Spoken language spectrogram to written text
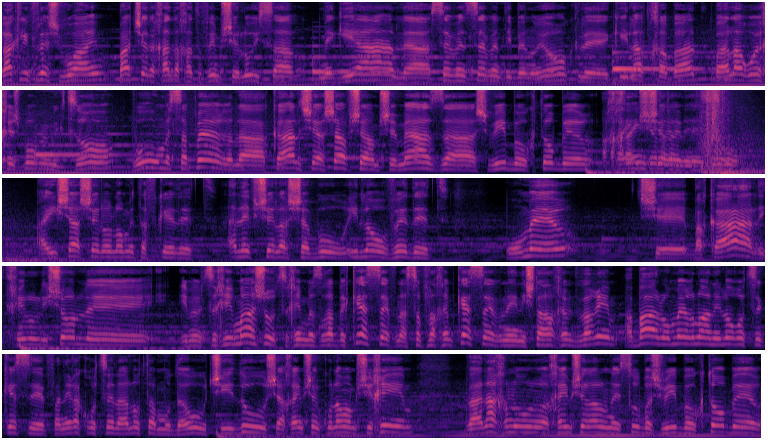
רק לפני שבועיים, בת של אחד החטופים של לואי סער מגיעה ל-770 בניו יורק, לקהילת חב"ד. בעלה רואה חשבון במקצועו, והוא מספר לקהל שישב שם שמאז ה-7 באוקטובר החיים שלהם נעצרו. האישה שלו לא מתפקדת, הלב שלה שבור, היא לא עובדת. הוא אומר שבקהל התחילו לשאול אה, אם הם צריכים משהו, צריכים עזרה בכסף, נאסוף לכם כסף, נשלח לכם דברים. הבעל אומר לו, אני לא רוצה כסף, אני רק רוצה להעלות את המודעות, שידעו שהחיים של כולם ממשיכים, ואנחנו, החיים שלנו נאסרו בשביעי באוקטובר,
